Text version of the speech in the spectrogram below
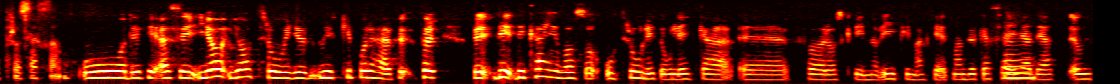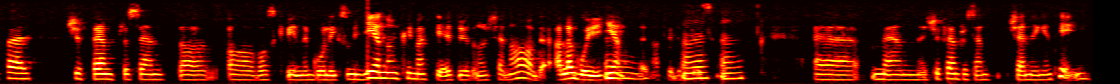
i processen? Oh, det, alltså, jag, jag tror ju mycket på det här. För, för, för det, det, kan ju vara så otroligt olika eh, för oss kvinnor i klimakteriet. Man brukar säga mm. det att ungefär 25 procent av, av oss kvinnor går liksom igenom klimakteriet utan att känna av det. Alla går ju igenom mm. det naturligtvis. Mm, mm. Eh, men 25 procent känner ingenting.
